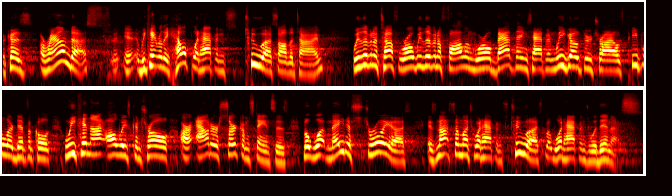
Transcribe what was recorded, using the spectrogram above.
Because around us, eh, eh, we can't really help what happens to us all the time. We live in a tough world. We live in a fallen world. Bad things happen. We go through trials. People are difficult. We cannot always control our outer circumstances. But what may destroy us is not so much what happens to us, but what happens within us.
